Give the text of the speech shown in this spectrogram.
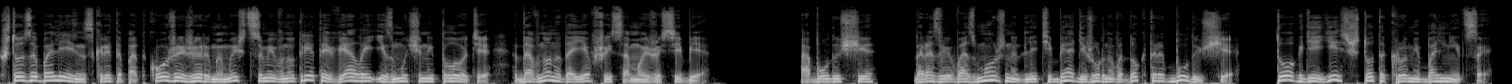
что за болезнь скрыта под кожей, жиром и мышцами внутри этой вялой, измученной плоти, давно надоевшей самой же себе. А будущее? Да разве возможно для тебя, дежурного доктора, будущее? То, где есть что-то кроме больницы?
